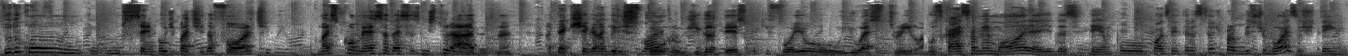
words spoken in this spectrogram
Tudo com um, um, sample de batida forte, mas começa dessas misturadas, né? Até que chega naquele estouro gigantesco que foi o US 3 lá. Buscar essa memória aí desse tempo pode ser interessante para Beast Boys, acho que tem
